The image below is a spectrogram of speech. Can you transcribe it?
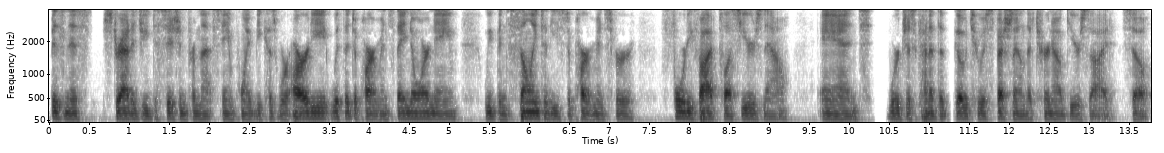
business strategy decision from that standpoint because we're already with the departments. They know our name. We've been selling to these departments for 45 plus years now. And we're just kind of the go to, especially on the turnout gear side. So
